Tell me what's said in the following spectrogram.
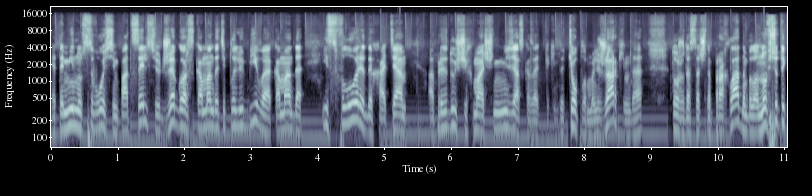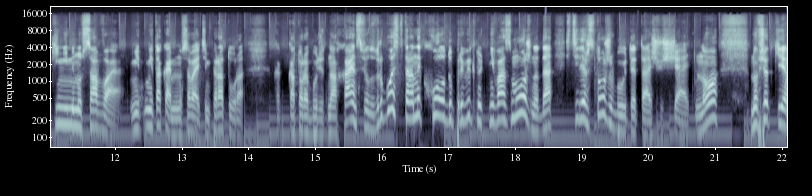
это минус 8 по Цельсию. Джегуарс команда теплолюбивая, команда из Флориды, хотя предыдущих матч нельзя сказать каким-то теплым или жарким, да, тоже достаточно прохладно было, но все-таки не минусовая, не, не такая минусовая температура, как, которая будет на Хайнсфилд. С другой стороны, к холоду привыкнуть невозможно, да, Стиллерс тоже будет это ощущать, но, но все-таки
